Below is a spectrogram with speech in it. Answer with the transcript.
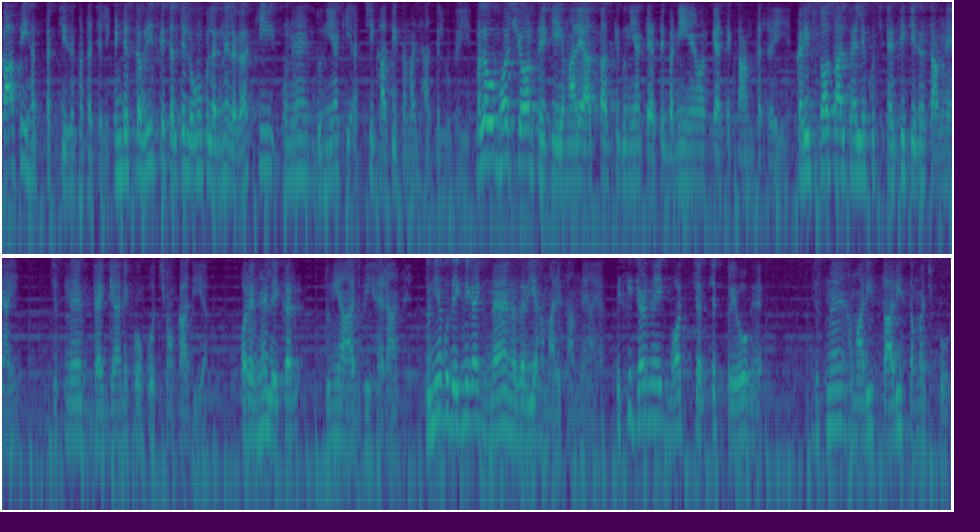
काफ़ी हद तक चीज़ें पता चली। इन डिस्कवरीज के चलते लोगों को लगने लगा कि उन्हें दुनिया की अच्छी खासी समझ हासिल हो गई है। मतलब वो बहुत श्योर थे कि हमारे आसपास की दुनिया कैसे बनी है और कैसे काम कर रही है। करीब सौ साल पहले कुछ ऐसी चीज़ें सामने आई, जिसने वैज्ञानिकों को चौंका दिया और इन्हें लेकर दुनिया आज भी हैरान है। दुनिया को देखने का एक नया नज़रिया हमारे सामने आया। इसकी जड़ में एक बहुत चर्चित प्रयोग है, जिसने हमारी सारी समझ को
